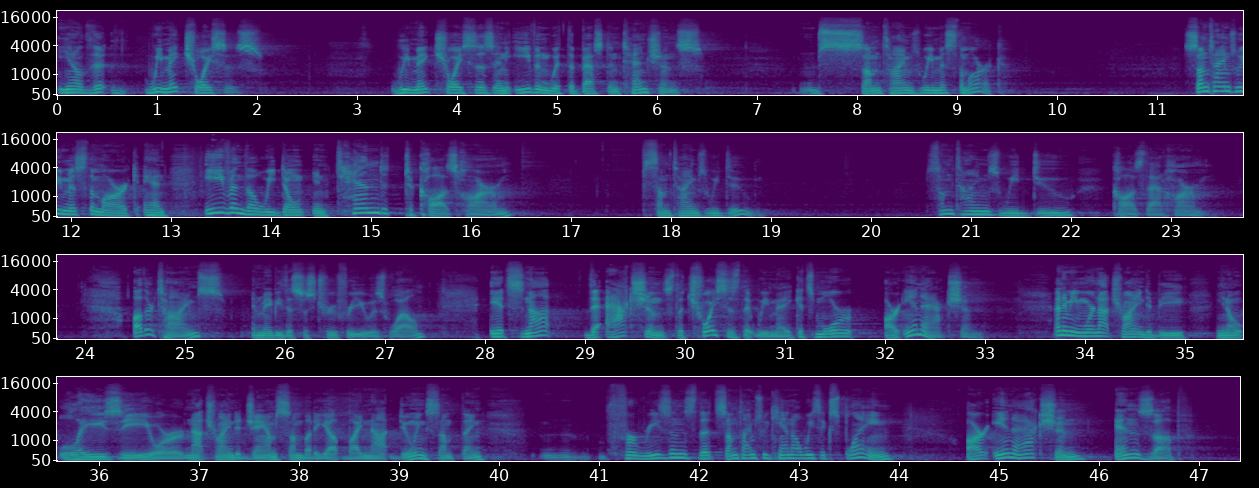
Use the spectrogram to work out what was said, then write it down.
you know, the, we make choices. We make choices, and even with the best intentions, sometimes we miss the mark. Sometimes we miss the mark, and even though we don't intend to cause harm, sometimes we do. Sometimes we do cause that harm. Other times, and maybe this is true for you as well, it's not the actions, the choices that we make, it's more our inaction. And I mean, we're not trying to be, you know, lazy or not trying to jam somebody up by not doing something for reasons that sometimes we can't always explain, our inaction ends up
